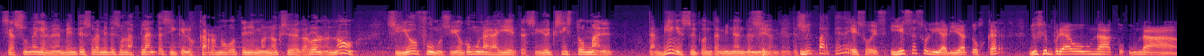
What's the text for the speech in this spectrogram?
se asume que el medio ambiente solamente son las plantas y que los carros no boten monóxido de carbono. No, si yo fumo, si yo como una galleta, si yo existo mal, también estoy contaminando el medio ambiente. Soy parte de eso. es. Y esa solidaridad, Oscar, yo siempre hago una, una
